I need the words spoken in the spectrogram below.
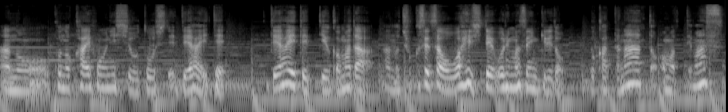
あの、この解放日誌を通して出会えて、出会えてっていうか、まだ、あの、直接はお会いしておりませんけれど、よかったなと思ってます。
